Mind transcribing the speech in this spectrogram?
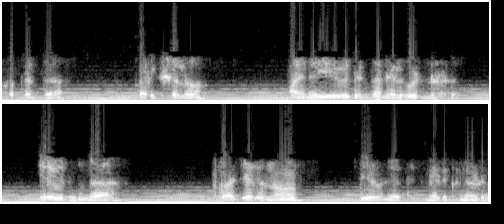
ఒక పెద్ద పరీక్షలో ఆయన ఏ విధంగా నిలబడినాడు ఏ విధంగా ప్రజలను దేవుని ఎదుగు నడిపినాడు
